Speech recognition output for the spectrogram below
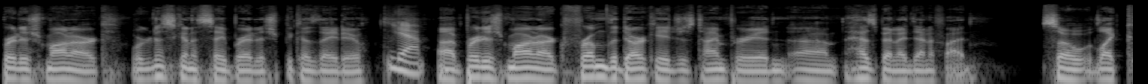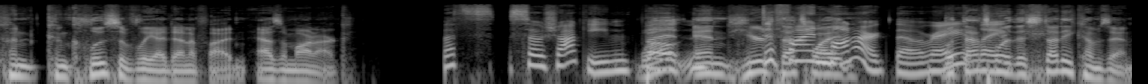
British monarch, we're just going to say British because they do, Yeah. uh, British monarch from the Dark Ages time period um, has been identified. So, like, con- conclusively identified as a monarch. That's so shocking. Well, and here's define that's why, monarch though, right? but that's where the study comes in,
